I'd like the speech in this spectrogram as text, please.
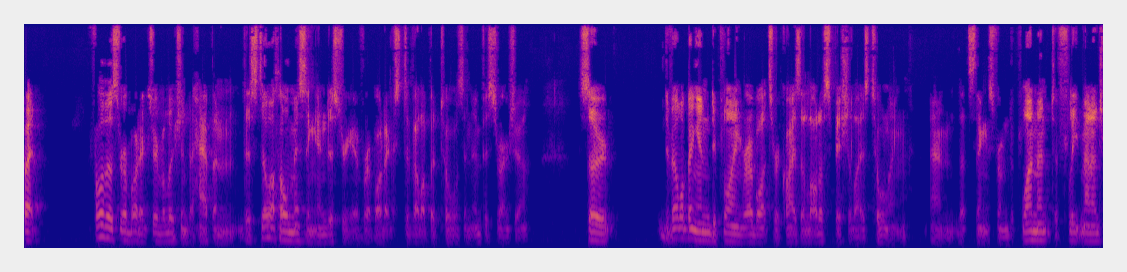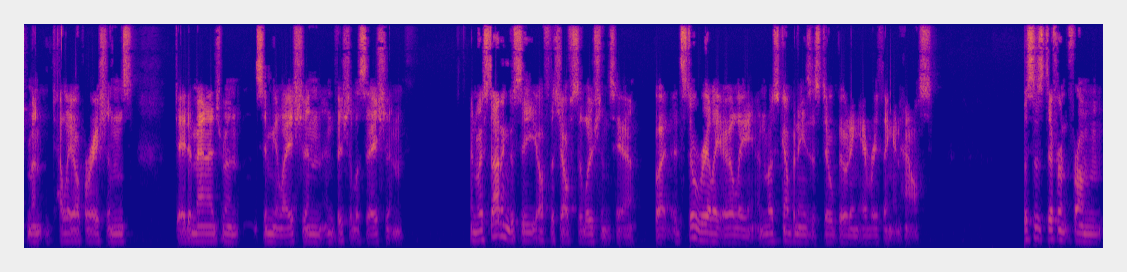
But for this robotics revolution to happen, there's still a whole missing industry of robotics developer tools and infrastructure. So developing and deploying robots requires a lot of specialized tooling. And that's things from deployment to fleet management, teleoperations, data management, simulation, and visualization. And we're starting to see off-the-shelf solutions here, but it's still really early and most companies are still building everything in-house. This is different from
